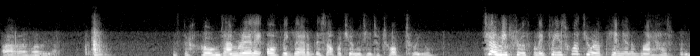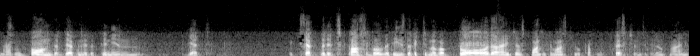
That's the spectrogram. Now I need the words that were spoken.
Sara Maria. Mr. Holmes, I'm really awfully glad of this opportunity to talk to you. Tell me truthfully, please, what's your opinion of my husband? I haven't formed a definite opinion yet, except that it's possible that he's the victim of a fraud. I just wanted to ask you a couple of questions, if you don't mind.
